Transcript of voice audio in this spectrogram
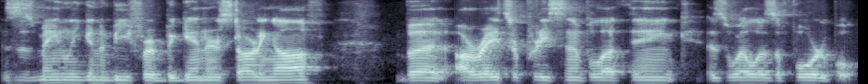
This is mainly going to be for beginners starting off, but our rates are pretty simple, I think, as well as affordable.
